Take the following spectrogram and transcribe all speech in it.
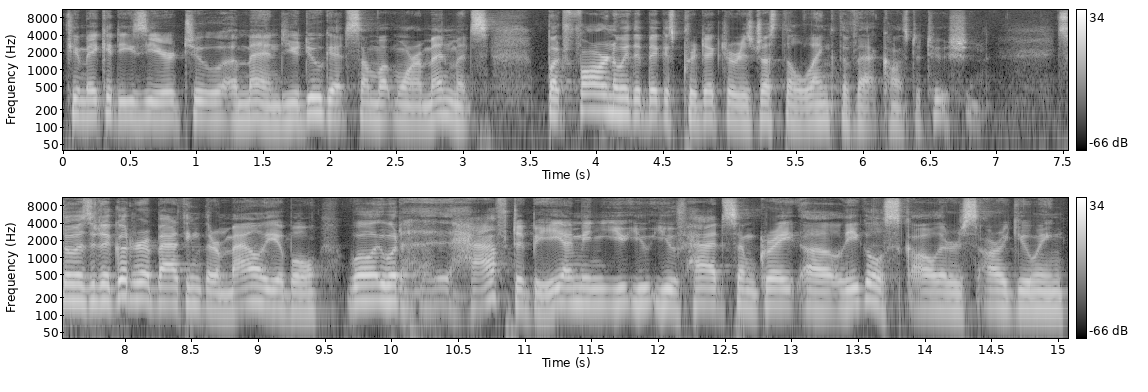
If you make it easier to amend, you do get somewhat more amendments. But far and away, the biggest predictor is just the length of that constitution. So is it a good or a bad thing they're malleable? Well, it would have to be. I mean, you, you, you've had some great uh, legal scholars arguing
